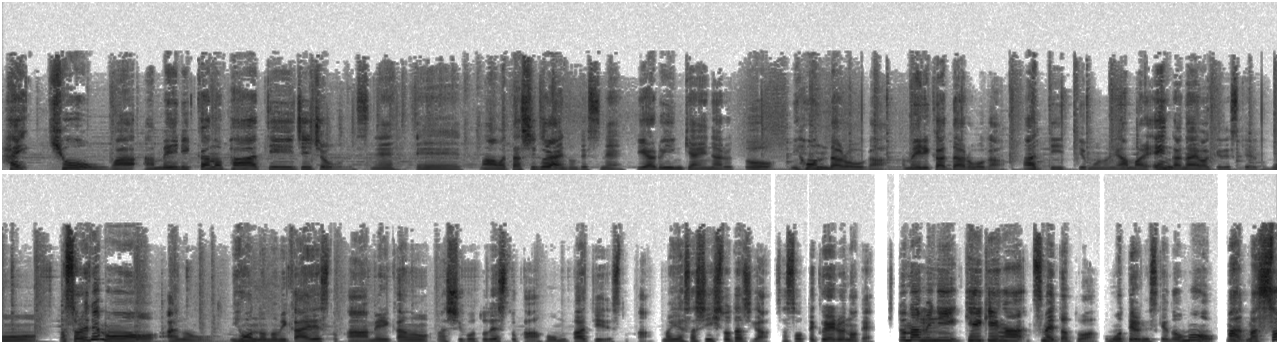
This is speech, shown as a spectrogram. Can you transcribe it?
はい。今日はアメリカのパーティー事情ですね。えー、まあ私ぐらいのですね、リアル陰キャンになると、日本だろうが、アメリカだろうが、パーティーっていうものにあんまり縁がないわけですけれども、まあそれでも、あの、日本の飲み会ですとか、アメリカの仕事ですとか、ホームパーティーですとか、まあ優しい人たちが誘ってくれるので、人並みに経験が詰めたとは思ってるんですけども、まあまあそ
